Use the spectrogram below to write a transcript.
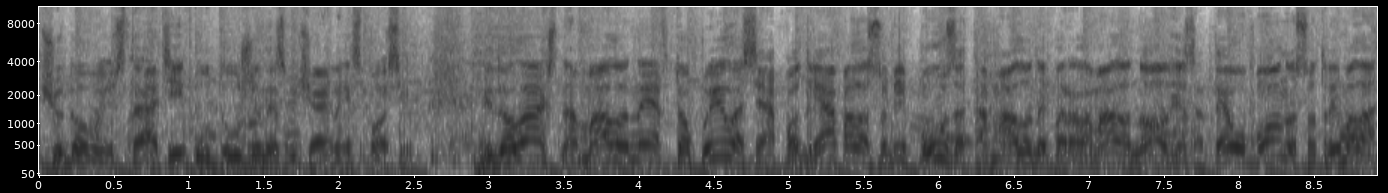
чудової статі у дуже незвичайний спосіб. Бідолашна мало не втопилася, подряпала собі пуза та мало не переламала ноги, зате у бонус отримала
